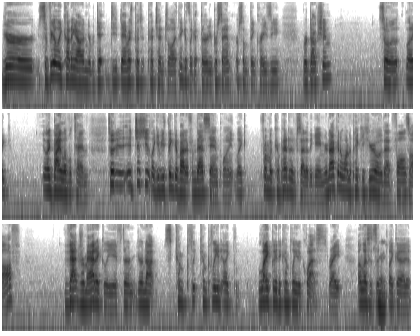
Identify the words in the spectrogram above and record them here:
you're severely cutting out on your d- damage potential i think it's like a 30% or something crazy reduction so like like by level 10 so it, it just like if you think about it from that standpoint like from a competitive side of the game you're not going to want to pick a hero that falls off that dramatically if they're you're not complete complete like likely to complete a quest right unless it's a, right. like a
